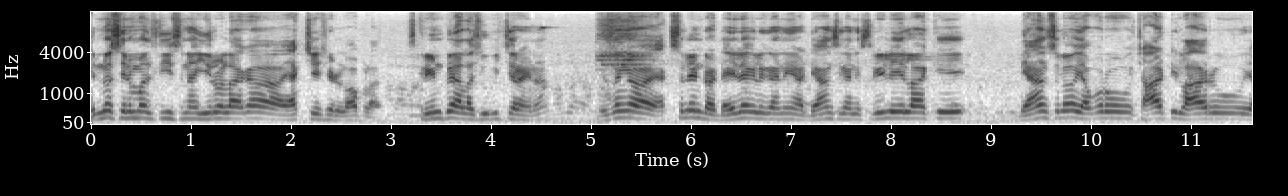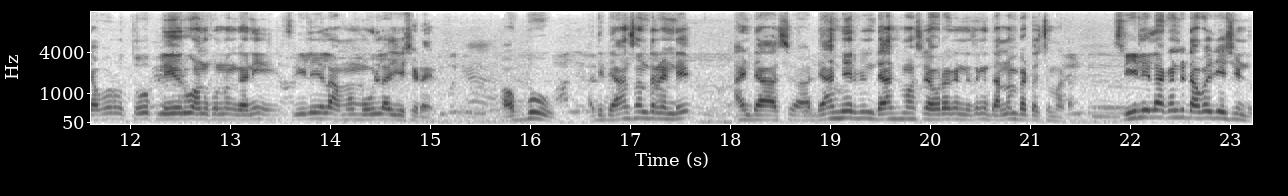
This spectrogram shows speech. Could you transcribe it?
ఎన్నో సినిమాలు తీసిన హీరోలాగా యాక్ట్ చేశాడు లోపల. స్క్రీన్ ప్లే అలా చూపించారు ఆయన. నిజంగా ఎక్సలెంట్ ఆ డైలాగులు కానీ ఆ డ్యాన్స్ కానీ శ్రీలీలాకి డ్యాన్స్లో ఎవరు చాటి లారు ఎవరు తోపు లేరు అనుకున్నాం కానీ శ్రీలీల అమ్మ మూడులా చేశాడు ఆయన. అబ్బు అది డ్యాన్స్ అంటారండి. ఆయన డ్యాన్స్ డ్యాన్స్ నేర్పిన డ్యాన్స్ మాస్టర్ ఎవరో కానీ నిజంగా దండం పెట్టచ్చు అనమాట శ్రీలీల కంటే డబల్ చేసిండు.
